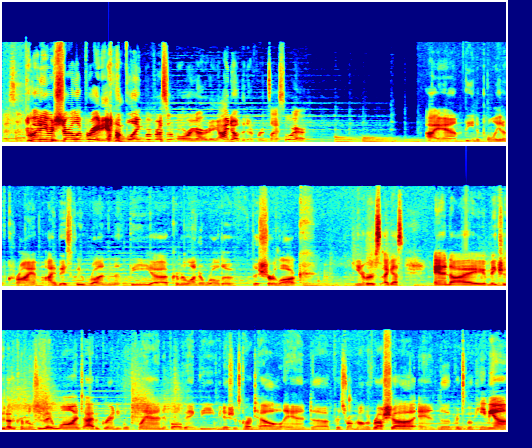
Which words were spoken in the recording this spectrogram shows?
Professor. My name is Charlotte Brady. I'm playing Professor Moriarty. I know the difference, I swear. I am the Napoleon of crime. I basically run the uh, criminal underworld of the Sherlock universe, I guess. And I make sure that other criminals do what I want. I have a grand evil plan involving the munitions cartel and uh, Prince Romanov of Russia and the Prince of Bohemia.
